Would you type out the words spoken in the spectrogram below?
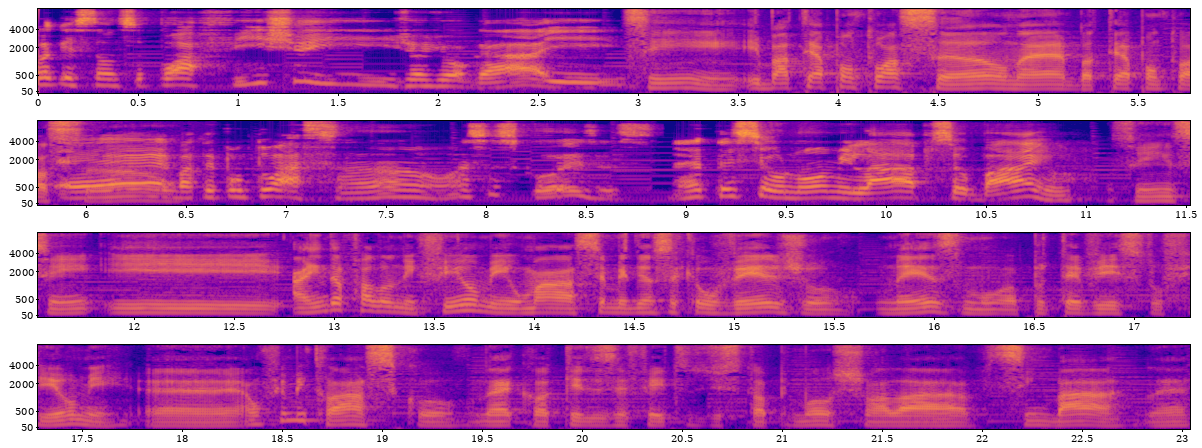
aquela questão de você pôr a ficha e já jogar e. Sim, e bater a pontuação, né? Bater a pontuação. É, bater pontuação, essas coisas. Né? Ter seu nome lá pro seu bairro. Sim, sim. E ainda falando em filme, uma semelhança que eu vejo mesmo por ter visto o filme é, é um filme clássico, né? Com aqueles efeitos de stop motion, lá Simba, né?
